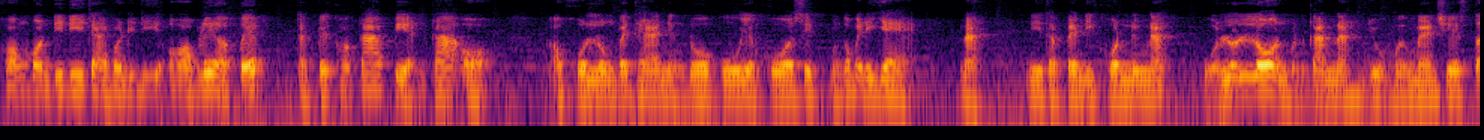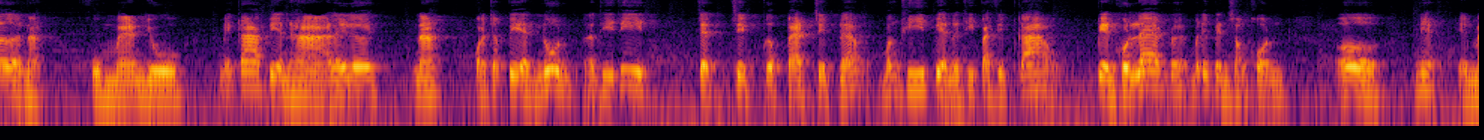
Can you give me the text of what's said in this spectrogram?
ครองบอลดีๆ จ่ายบอลดีๆ ออกเลยเหรอเป๊ปแต่เป๊ปเขากล้าเปลี่ยนกล้าออก เอาคนลงไปแทนอย่างโดกูอย่างโคสิตมันก็ไม่ได้แย่นะ นี่ถ้าเป็นอีกคนนึงนะ หัวโล้นๆเหมือนกันนะ อยู่เมืองแมนเชสเตอร์นะ คุมแมนยูไม่กล้าเปลี่ยนหาอะไรเลยนะ กว่าจะเปลี่ยนนู่นนาทีที่ 70 เกือบ 80 แล้ว บางทีเปลี่ยนนาที 89 เปลี่ยนคนแรกด้วยไม่ได้เป็น 2 คน เออ เนี่ยเห็นไหม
